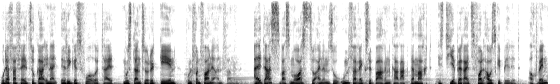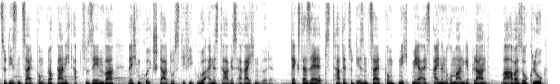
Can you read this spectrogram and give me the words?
oder verfällt sogar in ein irriges Vorurteil, muss dann zurückgehen und von vorne anfangen. All das, was Morse zu einem so unverwechselbaren Charakter macht, ist hier bereits voll ausgebildet, auch wenn zu diesem Zeitpunkt noch gar nicht abzusehen war, welchen Kultstatus die Figur eines Tages erreichen würde. Dexter selbst hatte zu diesem Zeitpunkt nicht mehr als einen Roman geplant, war aber so klug,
